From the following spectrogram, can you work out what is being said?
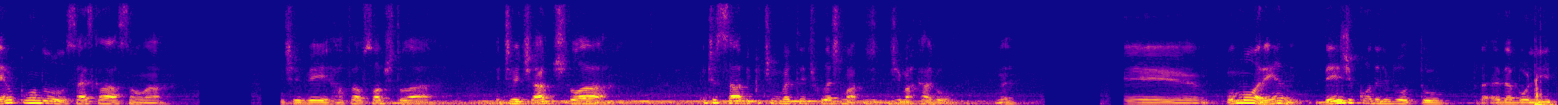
Sempre quando sai a escalação lá, a gente vê Rafael Sobis titular, a gente vê Thiago titular, a gente sabe que o time vai ter dificuldade de marcar gol, né? É, o Moreno, desde quando ele voltou pra- da Bolívia,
